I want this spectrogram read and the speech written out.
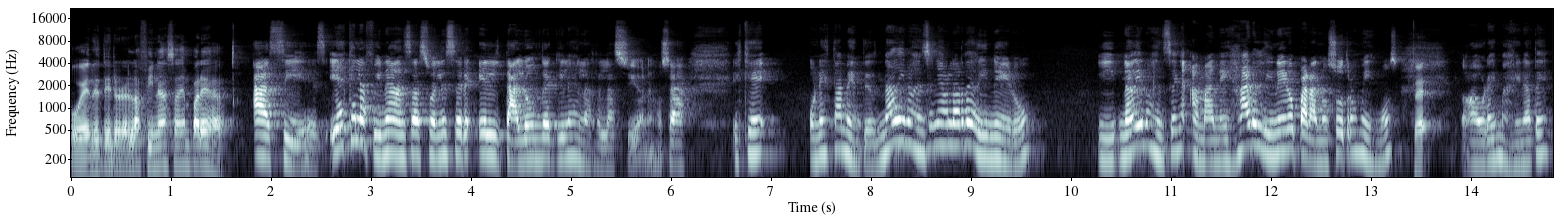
pueden deteriorar las finanzas en pareja. Así es. Y es que las finanzas suelen ser el talón de Aquiles en las relaciones. O sea, es que honestamente nadie nos enseña a hablar de dinero y nadie nos enseña a manejar el dinero para nosotros mismos. Ahora imagínate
